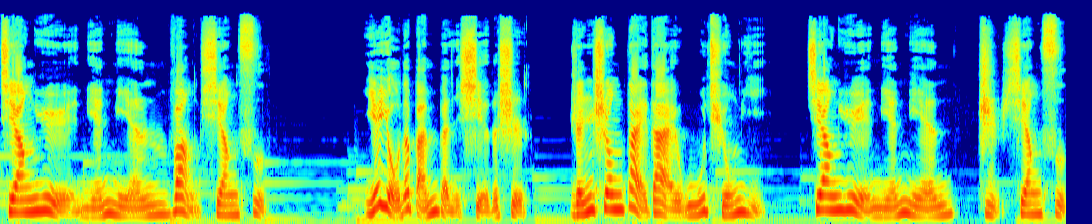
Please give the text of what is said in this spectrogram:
江月年年望相似”。也有的版本写的是“人生代代无穷已，江月年年只相似”。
